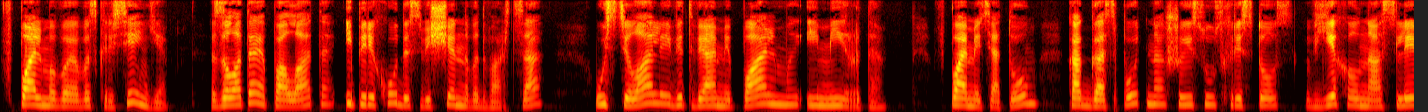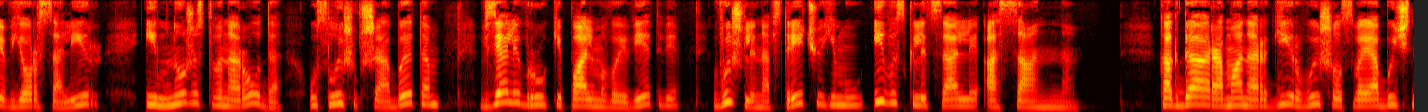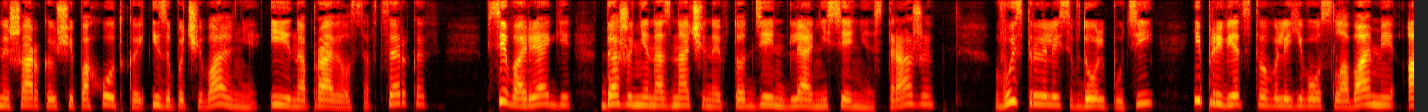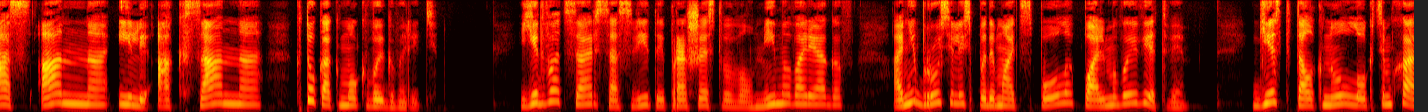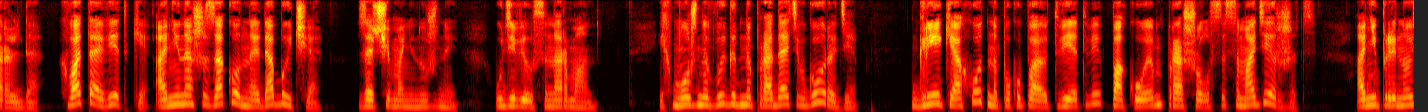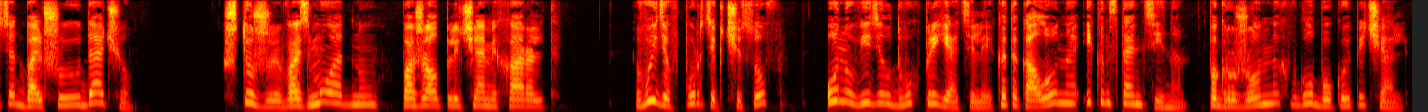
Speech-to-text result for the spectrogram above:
В пальмовое воскресенье золотая палата и переходы священного дворца устилали ветвями пальмы и мирта в память о том, как Господь наш Иисус Христос въехал на осле в Йорсалир, и множество народа, услышавши об этом, взяли в руки пальмовые ветви, вышли навстречу ему и восклицали «Асанна». Когда Роман Аргир вышел своей обычной шаркающей походкой из опочивальни и направился в церковь, все варяги, даже не назначенные в тот день для несения стражи, выстроились вдоль пути и приветствовали его словами «Ас-Анна» или «Оксанна», кто как мог выговорить. Едва царь со свитой прошествовал мимо варягов, они бросились подымать с пола пальмовые ветви. Гест толкнул локтем Харальда. «Хватай ветки, они наша законная добыча». «Зачем они нужны?» — удивился Норман. «Их можно выгодно продать в городе. Греки охотно покупают ветви, покоем прошелся самодержец. Они приносят большую удачу. Что же, возьму одну, пожал плечами Харальд. Выйдя в портик часов, он увидел двух приятелей, Катаколона и Константина, погруженных в глубокую печаль.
